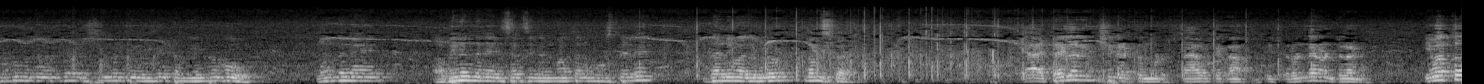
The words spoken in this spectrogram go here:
ಕುಟುಂಬದವರಿಗೆ ಶ್ರೀಮತಿಯವರಿಗೆ ತಮ್ಮೆಲ್ಲರಿಗೂ ವಂದನೆ, ಅಭಿನಂದನೆ ಸಲ್ಲಿಸಿ ನನ್ನ ಮಾತನ್ನು ಮುಗಿಸ್ತೇನೆ. ಧನ್ಯವಾದಗಳು. ನಮಸ್ಕಾರ. ಟ್ರೈಲರ್ ಮಿಷನ್ ಹೇಳ್ತಂದ್ಬಿಡು ಸಾವಿರಕ್ಕೆ ರೊಂಡೇ ರೊಂಡು ಟಿಲಣ್ಣ ಇವತ್ತು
